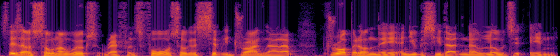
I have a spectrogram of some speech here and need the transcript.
So there's our SonarWorks reference 4. So I'm going to simply drag that up, drop it on there, and you can see that now loads it in.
